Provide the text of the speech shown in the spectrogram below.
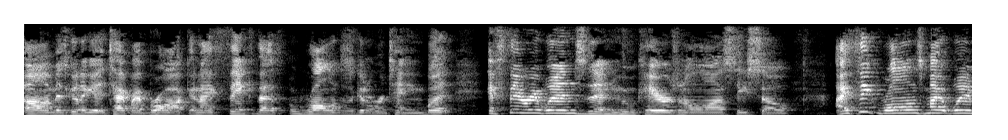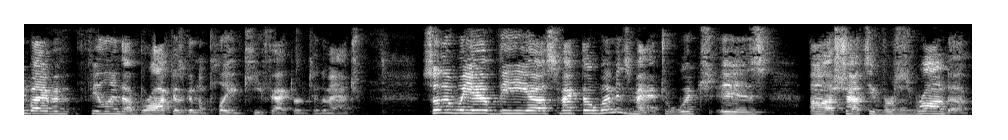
um, is going to get attacked by Brock, and I think that Rollins is going to retain. But if Theory wins, then who cares in all honesty? So I think Rollins might win, but I have a feeling that Brock is going to play a key factor into the match. So then we have the uh, SmackDown Women's match, which is uh, Shotzi versus Ronda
